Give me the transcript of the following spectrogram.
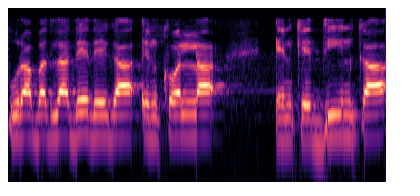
پورا بدلہ دے دے گا ان کو اللہ، ان کے دین کا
